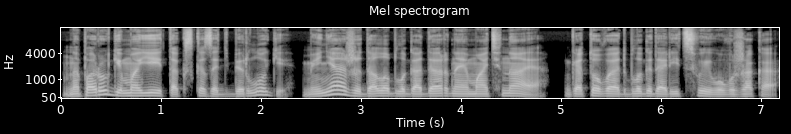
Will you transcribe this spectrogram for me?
На пороге моей, так сказать, берлоги меня ожидала благодарная мать Ная, готовая отблагодарить своего вожака.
